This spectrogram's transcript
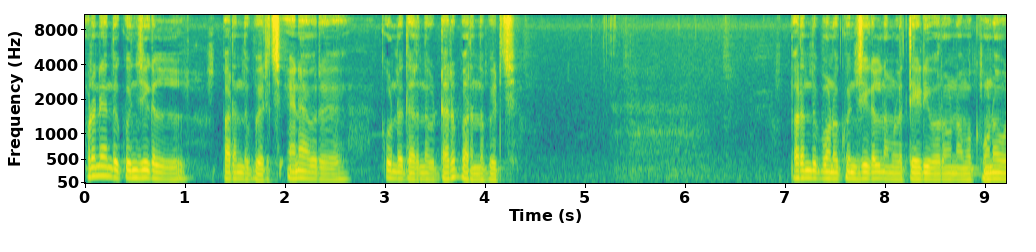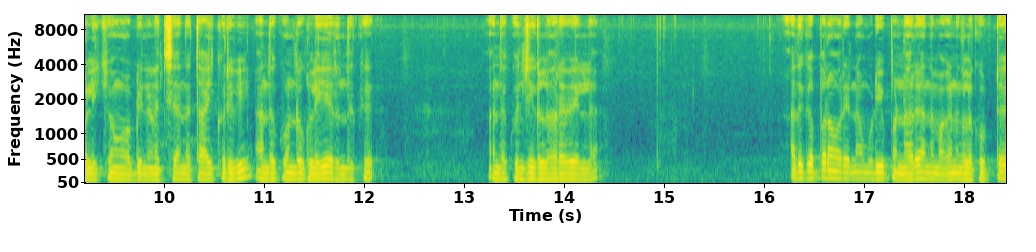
உடனே அந்த குஞ்சுகள் பறந்து போயிடுச்சு ஏன்னா அவர் கூண்டை திறந்து விட்டார் பறந்து போயிடுச்சு பறந்து போன குஞ்சுகள் நம்மளை தேடி வரும். நமக்கு உணவளிக்கும் அப்படின்னு நினச்சி அந்த தாய்க்குருவி அந்த கூண்டுக்குள்ளேயே இருந்துக்கு அந்த குஞ்சுகள் வரவே இல்லை. அதுக்கப்புறம் அவர் என்ன முடிவு பண்ணார்? அந்த மகன்களை கூப்பிட்டு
